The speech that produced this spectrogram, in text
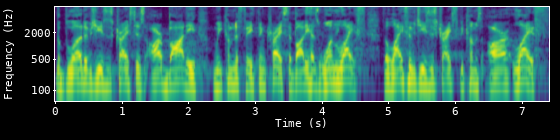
The blood of Jesus Christ is our body when we come to faith in Christ. The body has one life. The life of Jesus Christ becomes our life.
